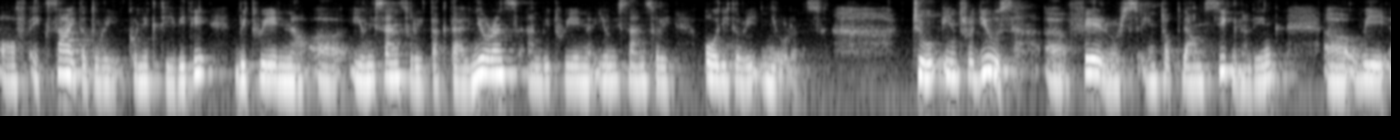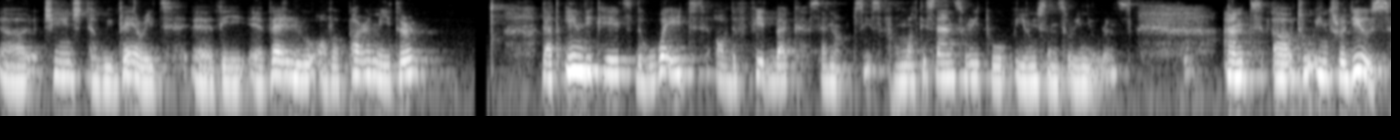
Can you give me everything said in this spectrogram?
of excitatory connectivity between uh, unisensory tactile neurons and between unisensory auditory neurons. To introduce uh, failures in top-down signaling, uh, we uh, changed, we varied uh, the uh, value of a parameter that indicates the weight of the feedback synapses from multisensory to unisensory neurons. And uh, to introduce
